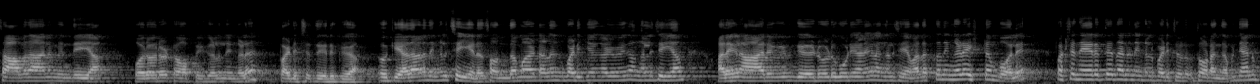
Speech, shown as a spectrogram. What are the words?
സാവധാനം എന്ത് ചെയ്യുക? ഓരോരോ ടോപ്പിക്കുകൾ നിങ്ങൾ പഠിച്ചു തീർക്കുക. ഓക്കെ അതാണ് നിങ്ങൾ ചെയ്യേണ്ടത്. സ്വന്തമായിട്ടാണ് നിങ്ങൾക്ക് പഠിക്കാൻ കഴിയുമെങ്കിൽ അങ്ങനെ ചെയ്യാം. അല്ലെങ്കിൽ ആരെങ്കിലും ഗൈഡോട് കൂടിയാണെങ്കിൽ അങ്ങനെ ചെയ്യാം. അതൊക്കെ നിങ്ങളുടെ ഇഷ്ടം പോലെ. പക്ഷെ നേരത്തെ തന്നെ നിങ്ങൾ പഠിച്ചു തുടങ്ങുക. അപ്പം ഞാൻ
